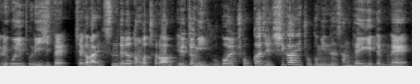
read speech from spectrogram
그리고 이 브리지텍 제가 말씀드렸던 것처럼 일정이 6월 초까지 시간이 조금 있는 상태이기 때문에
